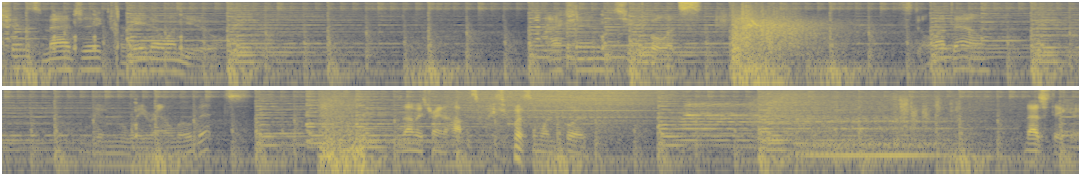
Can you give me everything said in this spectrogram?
Actions, magic, tornado on you. Actions, shooting bullets. Still not down. Him way around a little bit. Zombie's trying to hop his way to us on one foot. That should take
